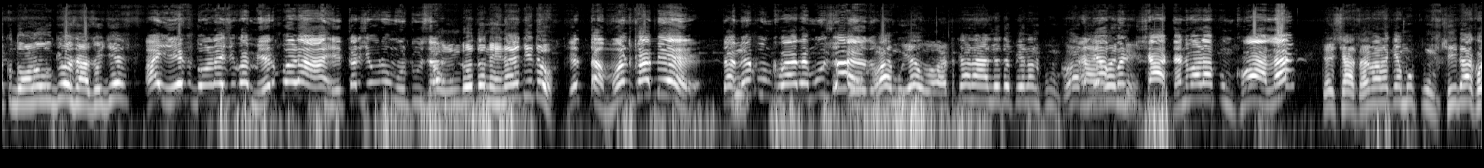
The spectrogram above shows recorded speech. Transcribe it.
એક દોણો ઉગ્યો છે જોજે. આ એક દોણા છે કોઈ મેર પડે આ હેતર જેવડું મોટું છે. ઊંડો તો નહીં નાખી દીધો? એ તમને ખબર. તમે પૂંખવા હતા હું શું આવ્યો તો? હા હું એ અટકાના આલ્યો તો પેલા પૂંખવા આવે ને. સાધન વાળા પૂંખવા આલા? તે સાધન વાળા કે હું પૂંખી નાખો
